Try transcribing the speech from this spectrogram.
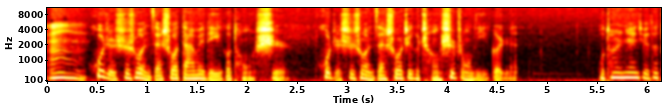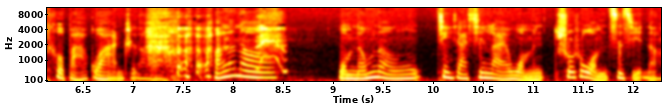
嗯，或者是说你在说单位的一个同事，或者是说你在说这个城市中的一个人，我突然间觉得特八卦，你知道吗？完了呢，我们能不能静下心来，我们说说我们自己呢？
